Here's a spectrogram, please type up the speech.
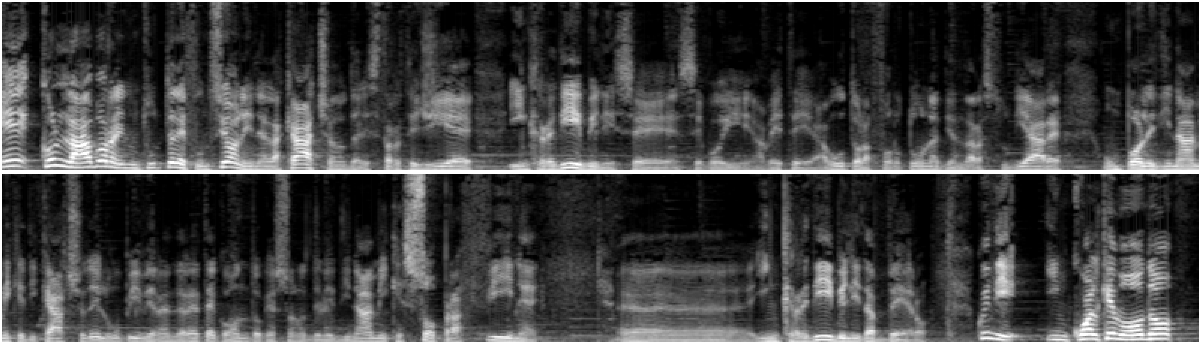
e collabora in tutte le funzioni, nella caccia, hanno delle strategie incredibili, se, se, voi avete avuto la fortuna di andare a studiare un po' le dinamiche di caccia dei lupi vi renderete conto che sono delle dinamiche sopraffine, eh, incredibili davvero. Quindi in qualche modo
